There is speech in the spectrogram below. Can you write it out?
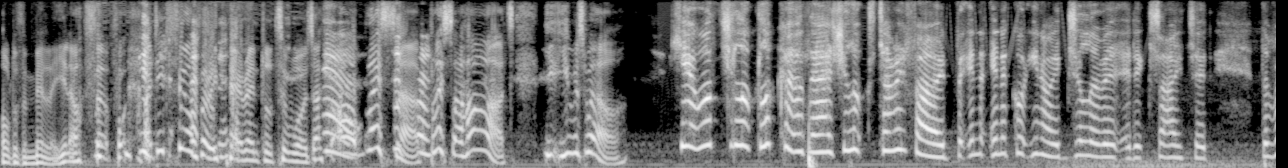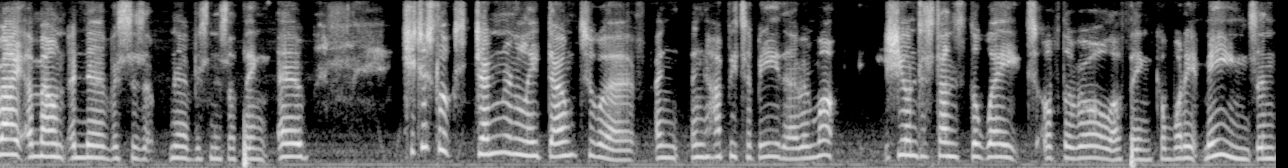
older than Millie. You know, I, felt, I did feel very parental towards. I thought, oh, bless her, bless her heart. You, you as well. Yeah, well, she look look at her there. She looks terrified, but in in a good, you know, exhilarated, excited, the right amount of nervousness. Nervousness, I think. Um, she just looks genuinely down to earth and and happy to be there, and what she understands the weight of the role, I think, and what it means. And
